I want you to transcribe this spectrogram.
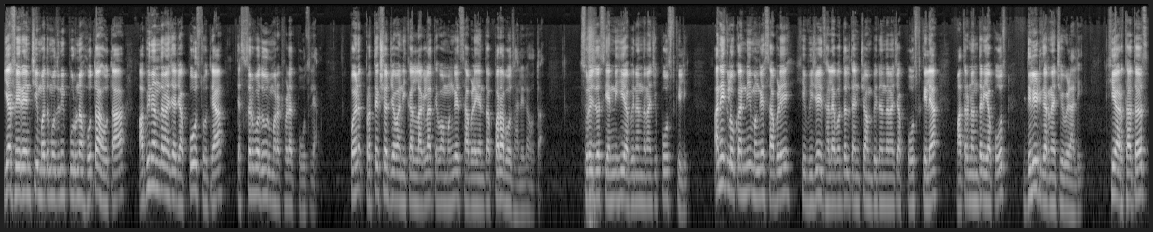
या फेऱ्यांची मतमोजणी पूर्ण होता होता अभिनंदनाच्या ज्या पोस्ट होत्या त्या सर्व दूर मराठवाड्यात पोहोचल्या. पण प्रत्यक्षात जेव्हा निकाल लागला तेव्हा मंगेश साबळे यांचा पराभव झालेला होता. सुरेशदास यांनीही अभिनंदनाची पोस्ट केली. अनेक लोकांनी मंगेश साबळे ही विजयी झाल्याबद्दल त्यांच्या अभिनंदनाच्या पोस्ट केल्या. मात्र नंतर या पोस्ट डिलीट करण्याची वेळ आली. ही अर्थातच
